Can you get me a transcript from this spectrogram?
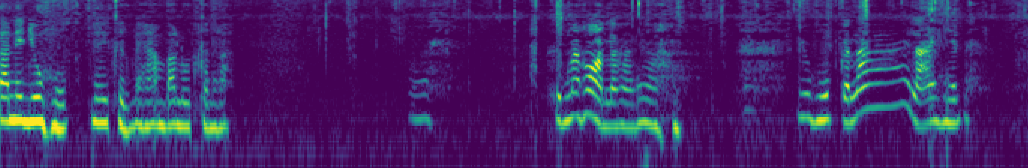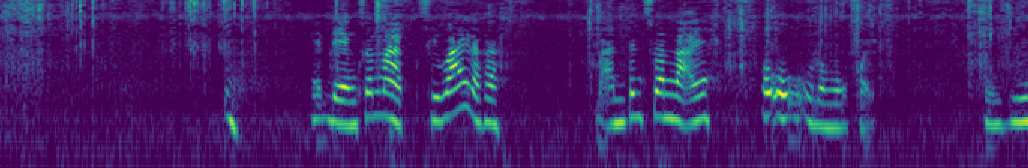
ซานี่อยู่หุบเลยขึ้นไปหาบารถกันค่ะโอ้ยขึ้นมาหอดแล้วค่ะพี่น้องอยู่หุบกันหลายหลายเห็ดอืมเห็ดแดงส่วนมากสีไว้แหละค่ะบานเป็นส่วนหลายโอ้โอ้โอ้ละงกไปนี่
